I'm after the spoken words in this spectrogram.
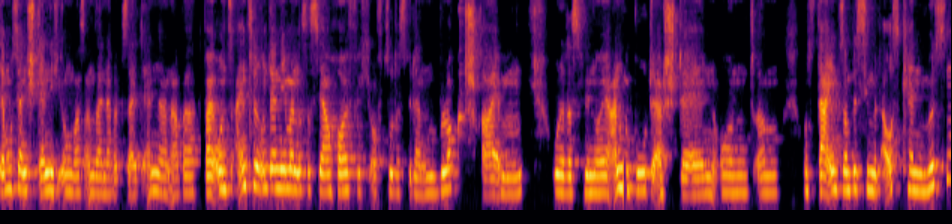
der muss ja nicht ständig irgendwas an seiner Webseite ändern. Aber bei uns Einzelunternehmern ist es ja häufig oft so, dass wir dann einen Blog schreiben oder dass wir neue Angebote erstellen und ähm, uns da eben so ein bisschen mit auskennen müssen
